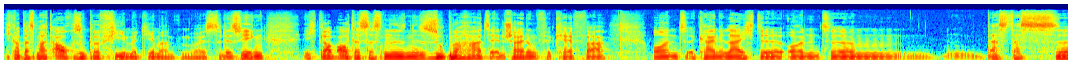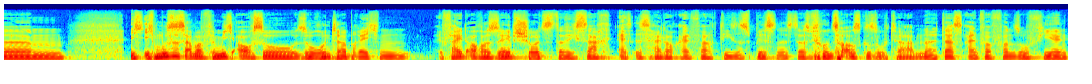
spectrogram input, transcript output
Ich glaube, das macht auch super viel mit jemandem, weißt du. Deswegen, ich glaube auch, dass das eine, eine super harte Entscheidung für Kev war und keine leichte und ähm, dass das, ähm, ich, ich muss es aber für mich auch so, so runterbrechen, vielleicht auch aus Selbstschutz, dass ich sage, es ist halt auch einfach dieses Business, das wir uns ausgesucht haben, ne? das einfach von so vielen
